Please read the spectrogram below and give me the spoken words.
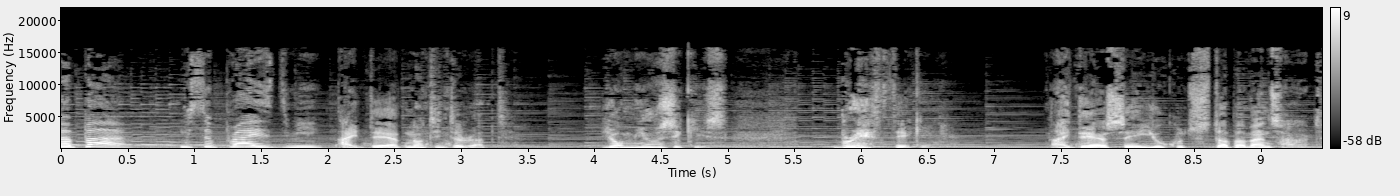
Papa, you surprised me. I dared not interrupt. Your music is breathtaking. I dare say you could stop a man's heart.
